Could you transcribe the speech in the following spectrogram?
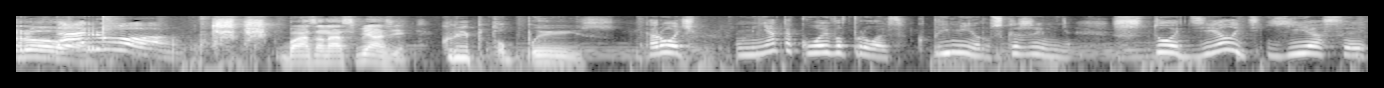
здорово! Здорово! База на связи. Криптобейс. Короче, у меня такой вопрос. К примеру, скажи мне, что делать, если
